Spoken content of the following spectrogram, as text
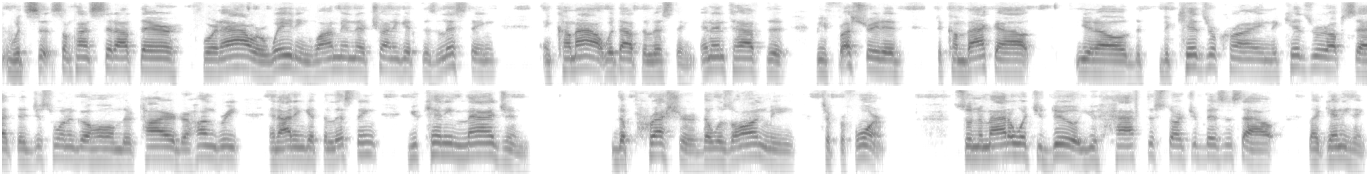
would sit, sometimes sit out there for an hour waiting while I'm in there trying to get this listing and come out without the listing. And then to have to be frustrated to come back out, you know, the, the kids were crying, the kids were upset, they just want to go home, they're tired, they're hungry, and I didn't get the listing. You can't imagine the pressure that was on me to perform. So no matter what you do, you have to start your business out like anything.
